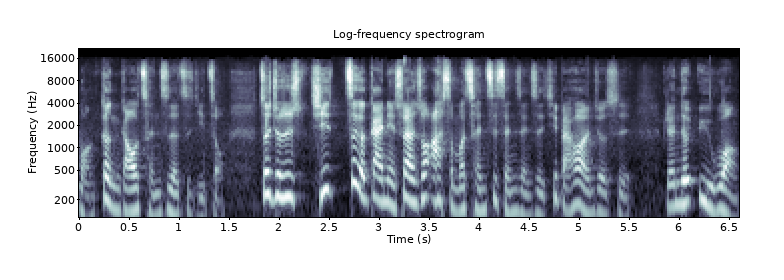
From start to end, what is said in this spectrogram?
往更高层次的自己走。这就是其实这个概念，虽然说啊什么层次层层次，其实白话文就是人的欲望。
